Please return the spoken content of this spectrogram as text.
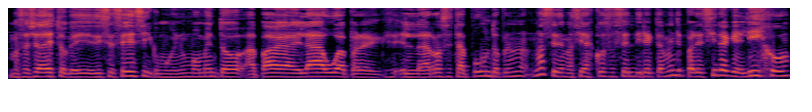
Más allá de esto que dice Ceci, como que en un momento apaga el agua, para que el arroz está a punto, pero no, no hace demasiadas cosas él directamente. Pareciera que el hijo,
